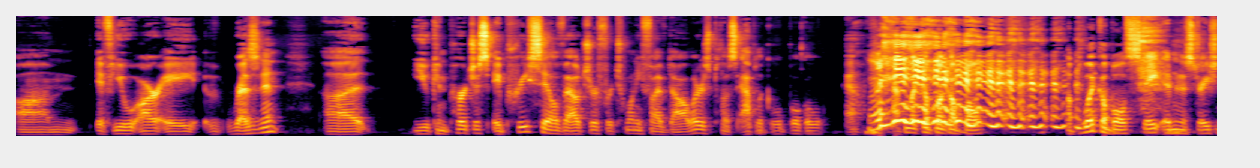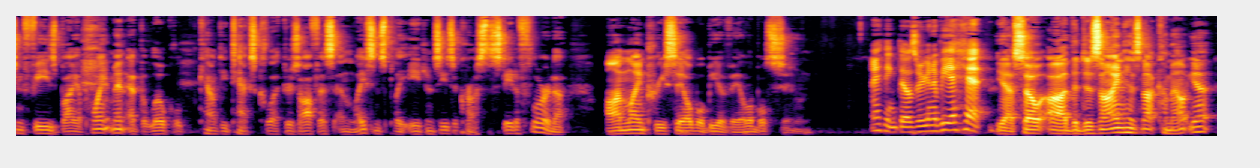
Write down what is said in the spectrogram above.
Um, if you are a resident, uh, you can purchase a pre-sale voucher for $25 plus applicable applicable applicable state administration fees by appointment at the local county tax collector's office and license plate agencies across the state of Florida. Online pre-sale will be available soon. I think those are going to be a hit. Yeah, so uh, the design has not come out yet,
